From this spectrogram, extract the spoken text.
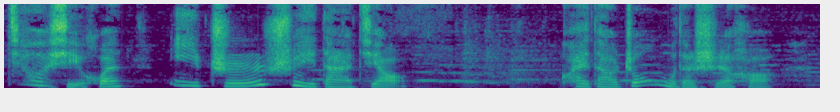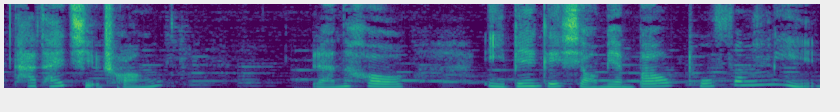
就喜欢。一直睡大觉，快到中午的时候，他才起床，然后一边给小面包涂蜂蜜，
